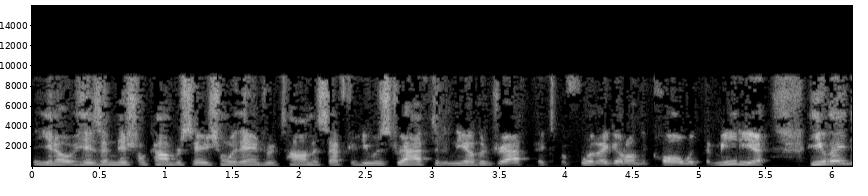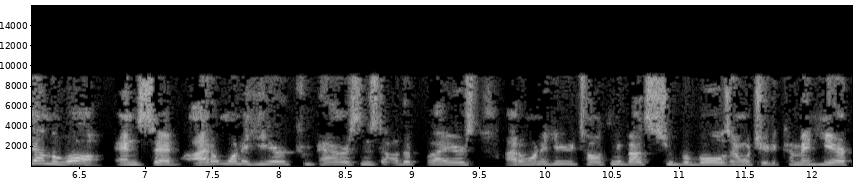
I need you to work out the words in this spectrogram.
you know, his initial conversation with Andrew Thomas after he was drafted and the other draft picks before they got on the call with the media. He laid down the law and said, I don't want to hear comparisons to other players. I don't want to hear you talking about Super Bowls. I want you to come in here,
